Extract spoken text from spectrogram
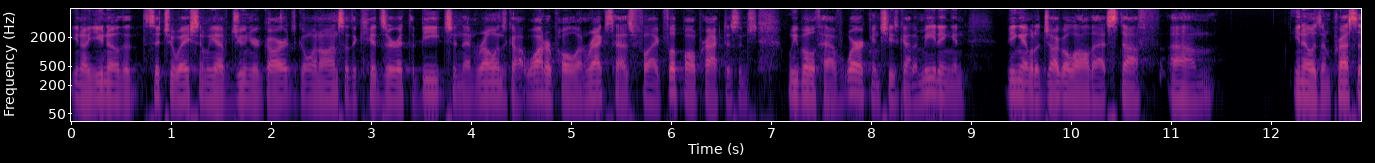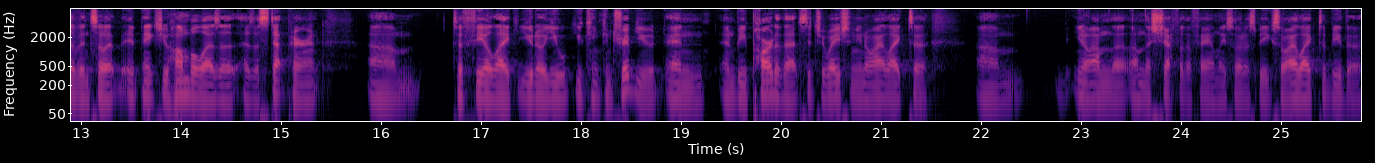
you know you know the situation. We have junior guards going on so the kids are at the beach and then rowan's got water polo and rex has flag football practice and sh- we both have work and she's got a meeting and being able to juggle all that stuff um, you know is impressive. And so it, it makes you humble as a as a step parent um, to feel like you know you you can contribute and and be part of that situation. You know, I like to, um, you know, I'm the I'm the chef of the family, so to speak. So I like to be the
